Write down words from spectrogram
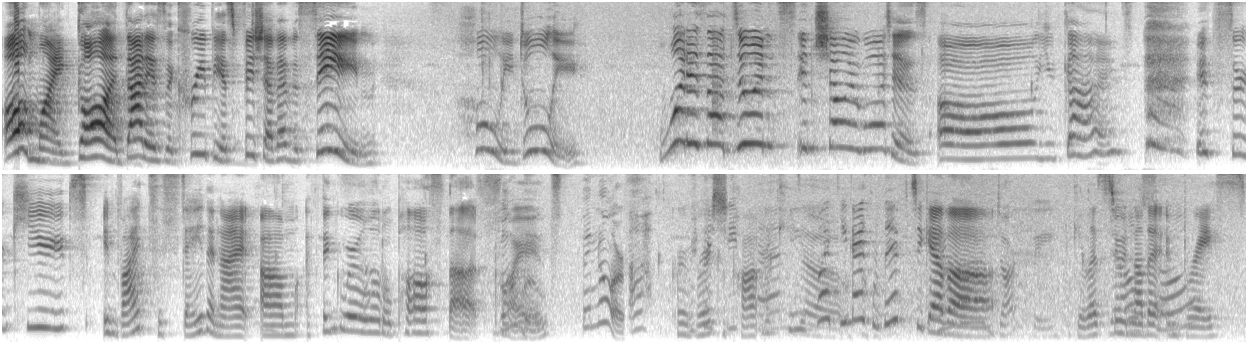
Oh my god, that is the creepiest fish I've ever seen. Holy dooly. What is that doing in shallow waters? Oh, you guys. It's so cute. Invite to stay the night. Um, I think we're a little past that point. Benorf. Reverse Rishi apartment key? Pando. What? You guys live together. Okay, let's do another embrace.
